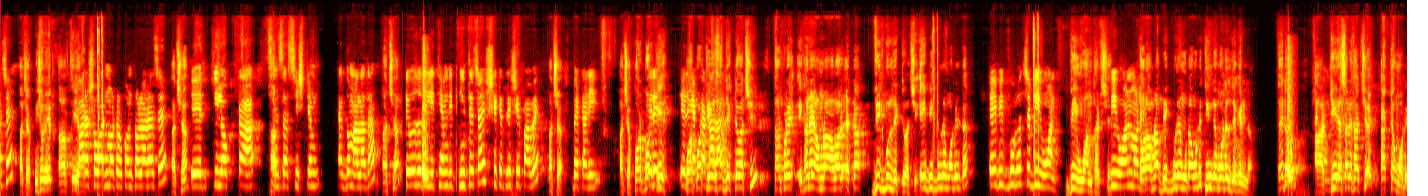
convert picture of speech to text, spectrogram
আছে। আচ্ছা পিছনে ওয়াট মোটর কন্ট্রোলার আছে। আচ্ছা। এর কিলকটা সেন্সার সিস্টেম একদম আলাদা। আচ্ছা। কেউ যদি লিথিয়াম নিতে চায় সেক্ষেত্রে সে পাবে। আচ্ছা। ব্যাটারি। আচ্ছা পরপর পরপর টিএসআর দেখতে পাচ্ছি। তারপরে এখানে আমরা আবার একটা বিগ বুল দেখতে পাচ্ছি। এই বিগ বুলের মডেলটা এই বিগ বুল হচ্ছে বি ওয়ান বি ওয়ান থাকছে। বি ওয়ান মডেল তোরা আমরা বিগ বুলের মোটামুটি তিনটে মডেল দেখে নিলাম। তাই তো? আর টিএসআর এ থাকছে একটা মডেল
